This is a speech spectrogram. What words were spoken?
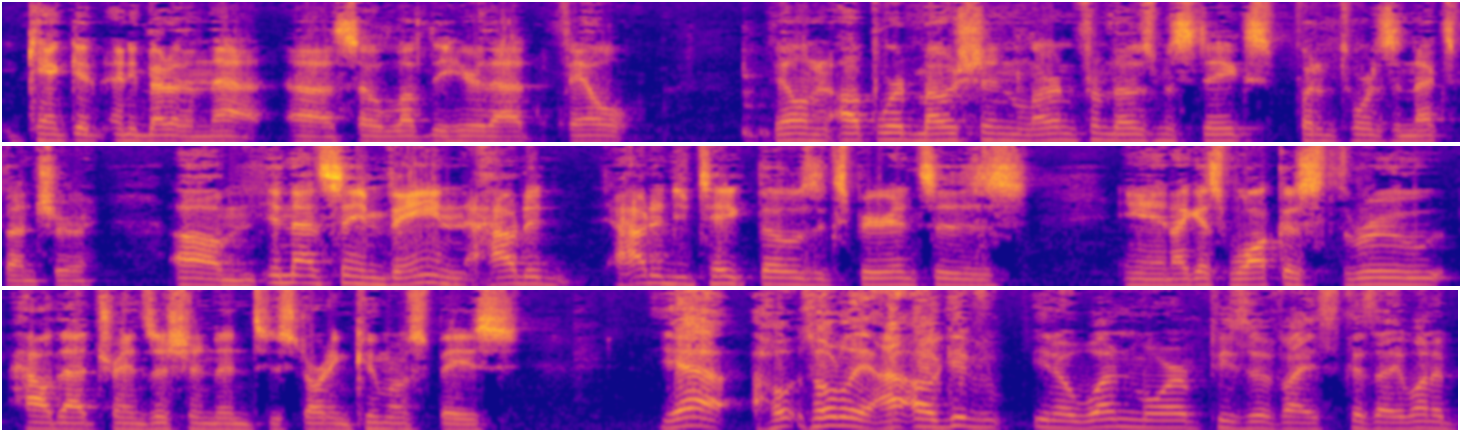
you can't get any better than that. Uh, so love to hear that. Fail, fail in an upward motion, learn from those mistakes, put them towards the next venture. Um, in that same vein, how did how did you take those experiences, and I guess walk us through how that transitioned into starting Kumospace? Yeah, ho- totally. I- will give you know one more piece of advice because I want to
